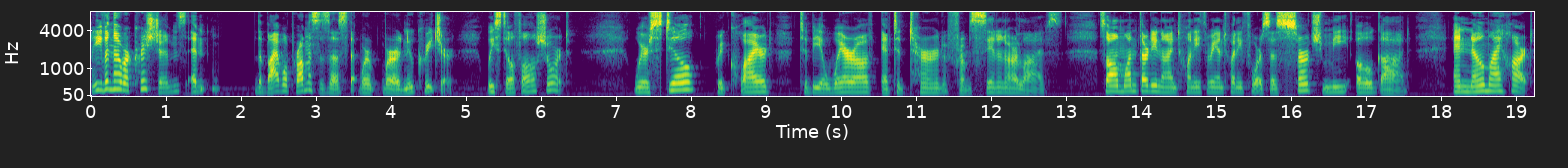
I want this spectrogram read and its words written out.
even though we're Christians and the Bible promises us that we're, we're a new creature, we still fall short. We're still required to be aware of and to turn from sin in our lives. Psalm 139, 23, and 24 says, Search me, O God, and know my heart.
